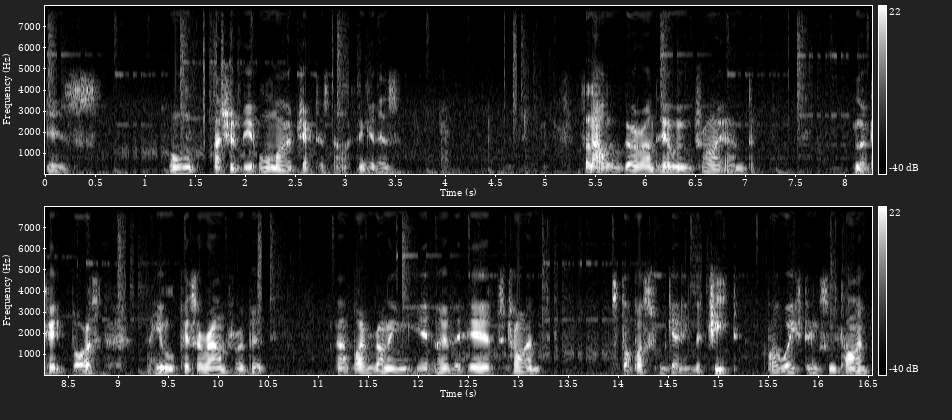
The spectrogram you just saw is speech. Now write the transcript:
is all, that should be all my objectives now, I think it is. So now we will go around here, we will try and locate Boris, and he will piss around for a bit uh, by running here over here to try and stop us from getting the cheat by wasting some time.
